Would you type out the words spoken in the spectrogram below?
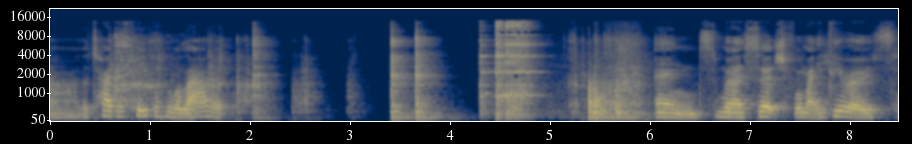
uh, the type of people who allowed it. And when I searched for my heroes,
